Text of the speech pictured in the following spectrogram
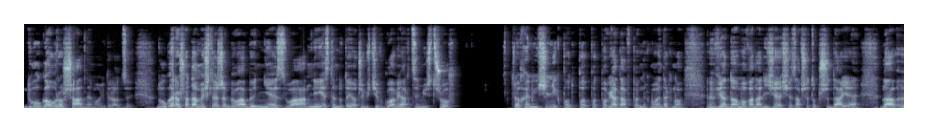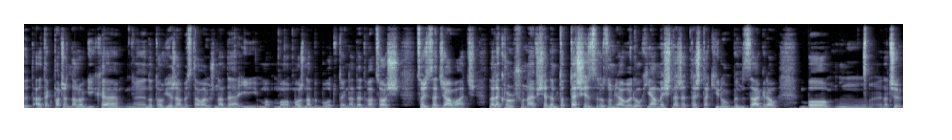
długą roszadę, moi drodzy. Długa roszada myślę, że byłaby niezła. Nie jestem tutaj oczywiście w głowie arcymistrzów, Trochę mi silnik pod, pod, podpowiada w pewnych momentach, no wiadomo, w analizie się zawsze to przydaje, no ale tak patrząc na logikę, no to wieża by stała już na D i mo, mo, można by było tutaj na D2 coś, coś zadziałać, no ale król ruszył na F7, to też jest zrozumiały ruch, ja myślę, że też taki ruch bym zagrał, bo, mm, znaczy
